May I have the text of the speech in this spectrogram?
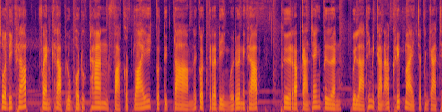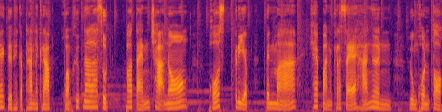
สวัสดีครับ แฟนคลับลุงพลทุกท่าน ฝากกดไลค์กดติดตาม และกดกระดิ่งไว้ด้วยนะครับ เพื่อรับการแจ้งเตือน เวลาที่มีการอัพคลิปใหม่จะเป็นการแจ้งเตือนให้กับท่านนะครับ ความคืบหน้าล่าสุดป้าแตนฉะน้อง โพสต์ เปรียบ เป็นหมา แค่ปั่นกระแสหาเงิน ลุงพลตอบ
